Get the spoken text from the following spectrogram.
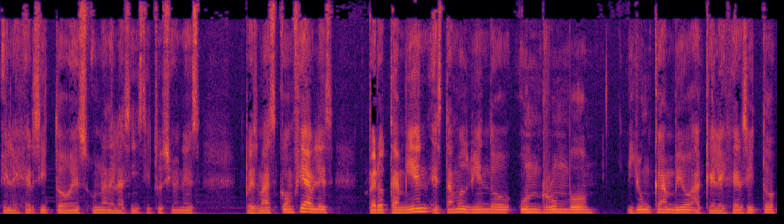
el ejército es una de las instituciones pues más confiables, pero también estamos viendo un rumbo y un cambio a que el ejército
